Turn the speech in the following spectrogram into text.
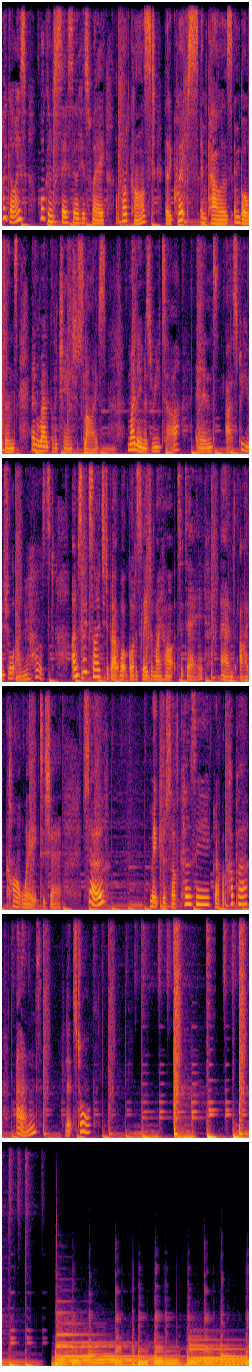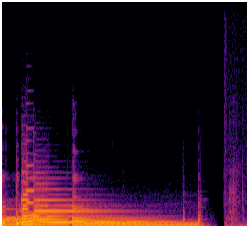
Hi, guys. Welcome to Say So His Way, a podcast that equips, empowers, emboldens, and radically changes lives. My name is Rita, and as per usual, I'm your host. I'm so excited about what God has laid on my heart today, and I can't wait to share. So, make yourself cozy, grab a cuppa, and let's talk.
